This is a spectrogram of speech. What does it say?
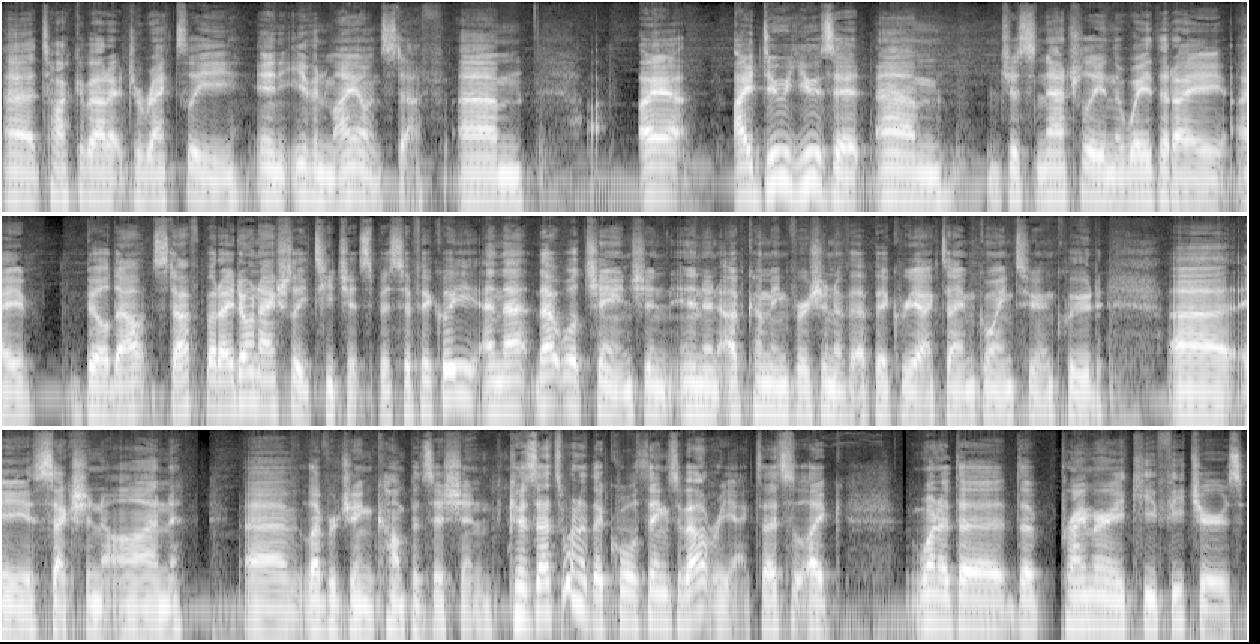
uh, talk about it directly in even my own stuff. Um, I I do use it um, just naturally in the way that I, I build out stuff, but I don't actually teach it specifically, and that that will change in in an upcoming version of Epic React. I'm going to include uh, a section on uh, leveraging composition because that's one of the cool things about React. That's like one of the the primary key features.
